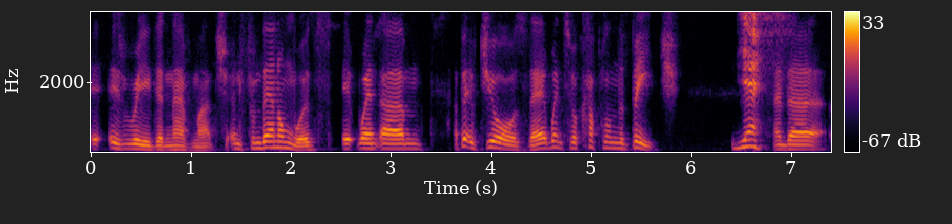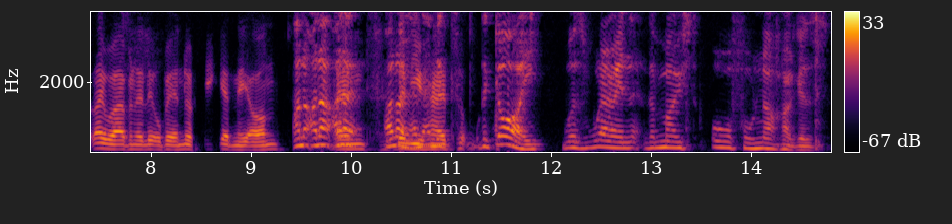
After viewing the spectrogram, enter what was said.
it, it really didn't have much. And from then onwards, it went um, a bit of Jaws. There it went to a couple on the beach, yes, and uh, they were having a little bit of nookie, getting it on. I know, I know, I know. And I know. then you and- had- the, the guy was wearing the most awful nut huggers,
